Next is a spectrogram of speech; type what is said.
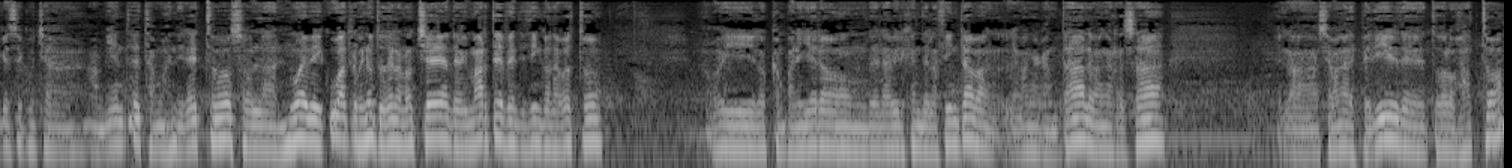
que se escucha ambiente, estamos en directo, son las 9 y 4 minutos de la noche de hoy martes 25 de agosto. Hoy los campanilleros de la Virgen de la Cinta le van a cantar, le van a rezar, se van a despedir de todos los actos,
